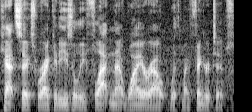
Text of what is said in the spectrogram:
Cat 6 where I could easily flatten that wire out with my fingertips.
